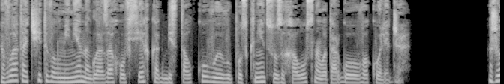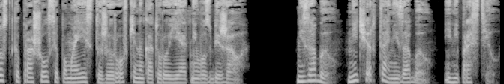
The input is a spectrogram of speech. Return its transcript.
Влад отчитывал меня на глазах у всех как бестолковую выпускницу захолустного торгового колледжа. Жестко прошелся по моей стажировке, на которую я от него сбежала. Не забыл, ни черта не забыл и не простил.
